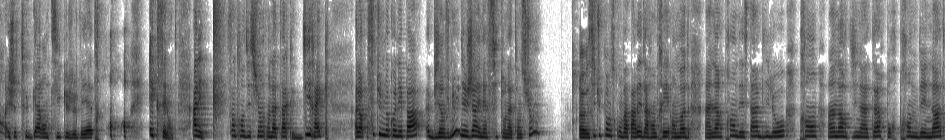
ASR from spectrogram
et je te garantis que je vais être excellente. Allez, sans transition, on attaque direct. Alors, si tu ne me connais pas, bienvenue déjà et merci de ton attention. Euh, si tu penses qu'on va parler de la rentrée en mode un heure prend des stabilos, prends un ordinateur pour prendre des notes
